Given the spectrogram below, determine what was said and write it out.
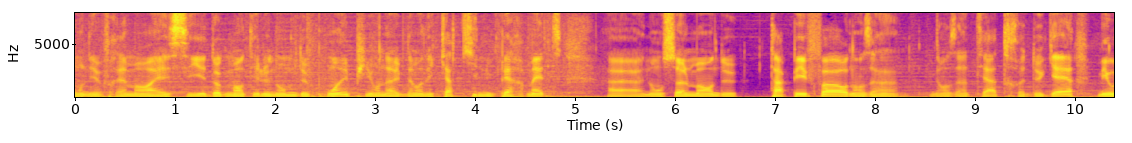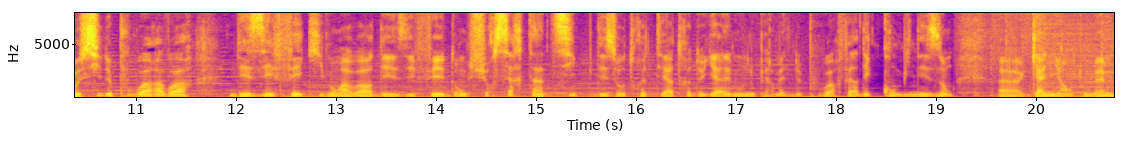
on est vraiment à essayer d'augmenter le nombre de points, et puis on a évidemment des cartes qui nous permettent euh, non seulement de taper fort dans un, dans un théâtre de guerre, mais aussi de pouvoir avoir des effets qui vont avoir des effets donc sur certains types des autres théâtres de guerre et vont nous permettre de pouvoir faire des combinaisons euh, gagnantes ou même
